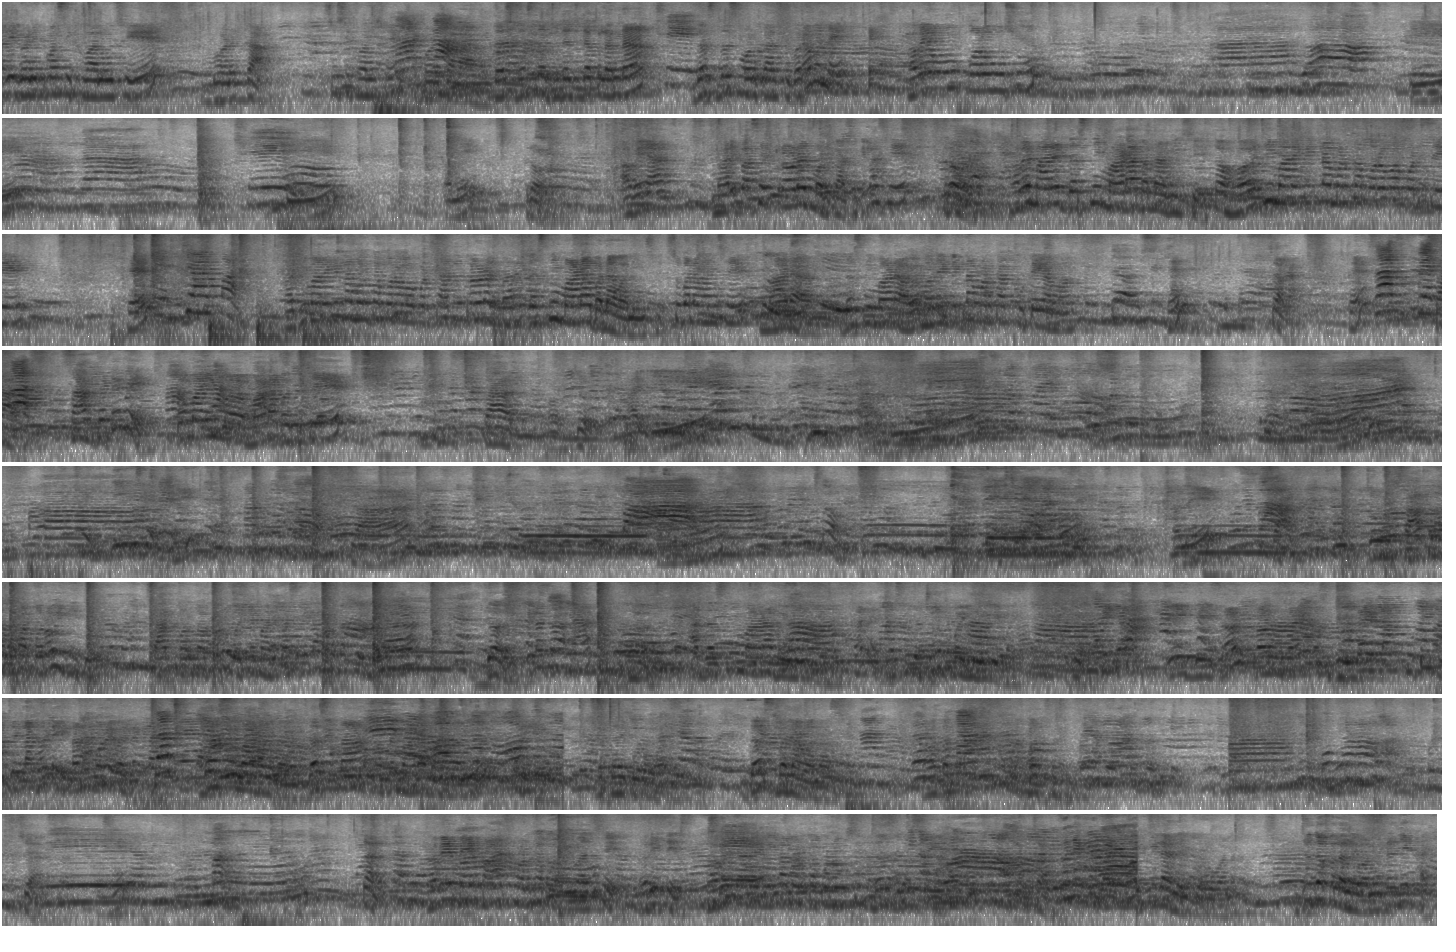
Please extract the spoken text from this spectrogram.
આજે ગણિતમાં શીખવાનું છે મણકા શું શીખવાનું છે? મણકા દસ દસના જુદા જુદા કલરના દસ દસ મણકા છે, બરાબર ને? હવે હું કરું છું. અને ત્રણ. હવે આ મારી પાસે ત્રણ જ મણકા છે. કેટલા છે? ત્રણ. હવે મારે દસની માળા બનાવવી છે. તો હજી મારે કેટલા મણકા પરવવા પડશે? હે? હજી મારે કેટલા મણકા બનાવવા પડશે? આ તો ત્રણ જ. મારે દસની માળા બનાવવાની છે. શું બનાવવાની છે? માળા. દસની માળા. હવે મને કેટલા મણકા ખૂટે આમાં? હે? ચાલો. હે? સાત. સાત ઘટે ને? તમારી માળા બનશે સાત. અ, દસ. કેટલા થઈ ગયા દસ આ દસની માળા બન્યું છે ને દસનું જૂથ બન્યું કહેવાય બે, ત્રણ ત્રણ ખૂટી જેટલા ઘટે એટલા કેટલા દસ માળા બનાવી દસના આપણે માળા બધાય પરોવ્યા દસ બનાવવાના છે. હવે ચાલો હવે મેં પાંચ મણકા પરોવ્યા છે રીતેશ હવે તારે કેટલા મણકા પરોવશે દસ દસ ચાલો પીલા નહીં પરોવવાના જુદો કલર લેવાનો એટલે દેખાય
